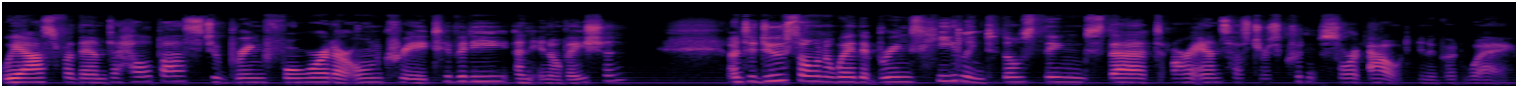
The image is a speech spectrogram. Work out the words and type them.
We ask for them to help us to bring forward our own creativity and innovation, and to do so in a way that brings healing to those things that our ancestors couldn't sort out in a good way.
